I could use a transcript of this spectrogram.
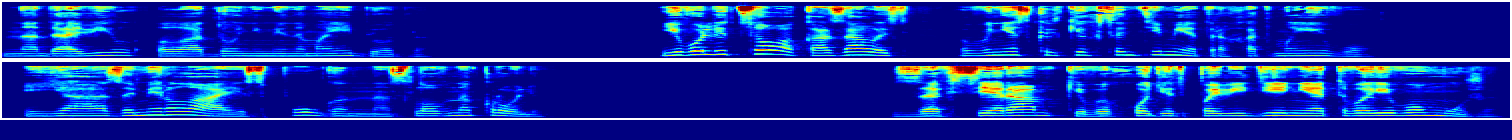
надавил ладонями на мои бедра. Его лицо оказалось в нескольких сантиметрах от моего. Я замерла, испуганно, словно кролик. За все рамки выходит поведение твоего мужа.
